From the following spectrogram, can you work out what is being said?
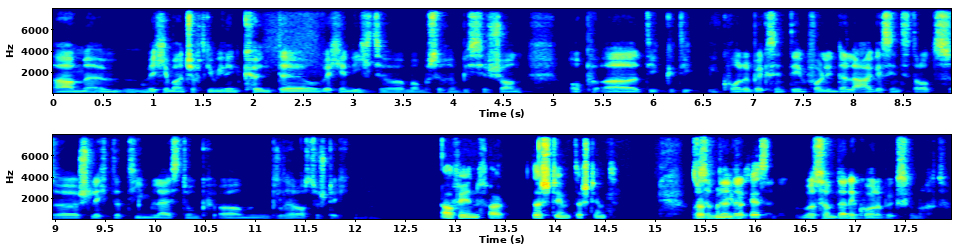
ähm, welche Mannschaft gewinnen könnte und welche nicht. Man muss auch ein bisschen schauen, ob äh, die, die Quarterbacks in dem Fall in der Lage sind, trotz äh, schlechter Teamleistung ähm, ein bisschen herauszustechen. Auf jeden Fall. Das stimmt, das stimmt. Was haben, deine, was haben deine Quarterbacks gemacht?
